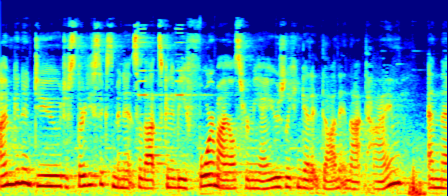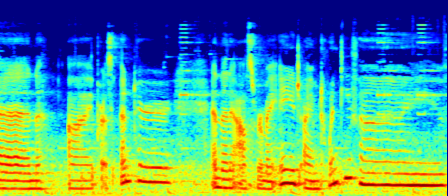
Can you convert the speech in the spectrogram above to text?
I'm gonna do just 36 minutes, so that's gonna be four miles for me. I usually can get it done in that time. And then I press enter, and then it asks for my age. I am 25.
